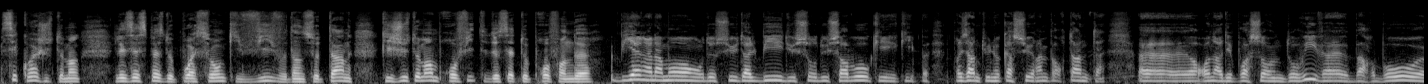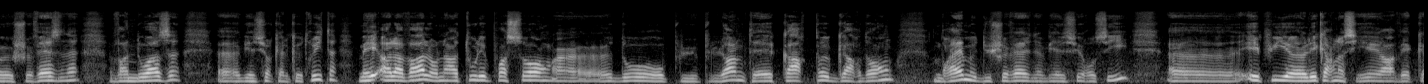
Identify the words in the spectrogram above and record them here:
C'est quoi justement les espèces de poissons qui vivent dans ce Tarn, qui justement profitent de cette profondeur? Bien en amont, au-dessus d'Albi, du saut du Sabot, qui, présente une cassure importante, euh, on a des poissons d'eau vive, hein, barbeaux, chevesnes, vandoises, euh, bien sûr quelques truites. Mais à l'aval, on a tous les poissons euh, d'eau plus, lente, hein, carpe, gardon, brème, du chevesne bien sûr aussi, et puis les carnassiers avec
